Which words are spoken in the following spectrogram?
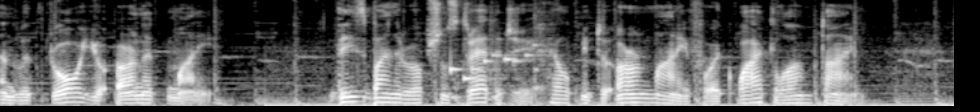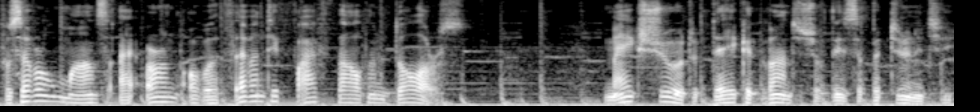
and withdraw your earned money. This binary option strategy helped me to earn money for a quite long time. For several months I earned over $75,000. Make sure to take advantage of this opportunity.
